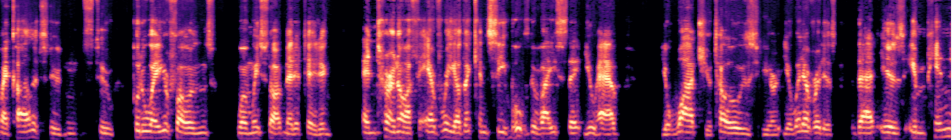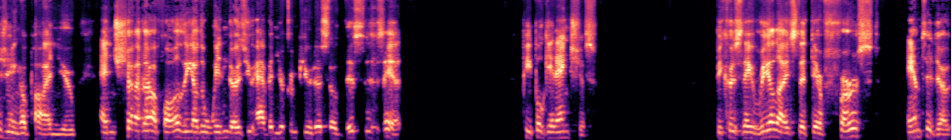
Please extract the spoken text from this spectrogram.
my college students to put away your phones when we start meditating and turn off every other conceivable device that you have your watch, your toes, your, your whatever it is that is impinging upon you and shut off all the other windows you have in your computer. So this is it, people get anxious because they realize that their first antidote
